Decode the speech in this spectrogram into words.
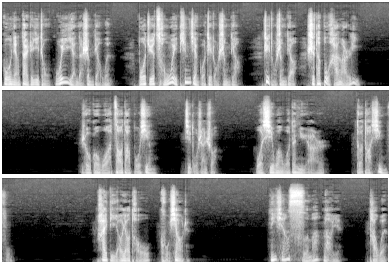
姑娘带着一种威严的声调问：“伯爵从未听见过这种声调，这种声调使他不寒而栗。”如果我遭到不幸，基督山说：“我希望我的女儿得到幸福。”海蒂摇摇头，苦笑着：“你想死吗，老爷？”他问。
